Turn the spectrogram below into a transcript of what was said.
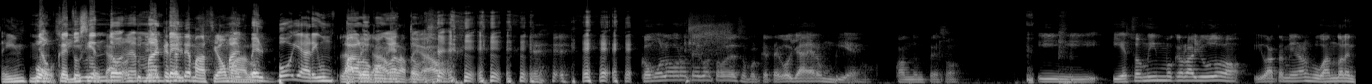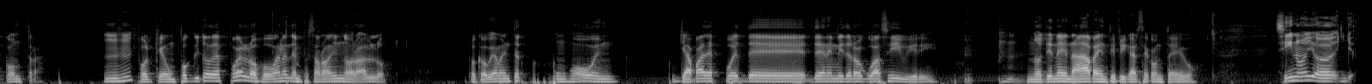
Es imposible. Tú siendo cabrón. Tú tienes que ser demasiado malo. Marvel Boy un La palo la con esto. ¿Cómo logró Tego todo eso? Porque Tego ya era un viejo cuando empezó. Y, y eso mismo que lo ayudó iba a terminar jugándole en contra. Porque un poquito después los jóvenes empezaron a ignorarlo. Porque obviamente un joven, ya para después de, de Enemy Wasibiri, no tiene nada para identificarse con Tego. Sí, no, yo, yo-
